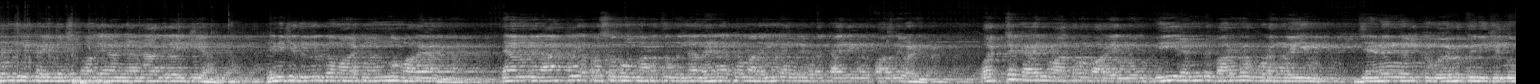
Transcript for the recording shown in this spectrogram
നെഞ്ചിൽ കൈവച്ച് പറയാൻ ഞാൻ ആഗ്രഹിക്കുകയാണ്. എനിക്ക് ദീർഘമായിട്ട് ഒന്നും പറയാനില്ല. ഞാൻ ഒരു രാഷ്ട്രീയ പ്രസംഗവും നടത്തുന്നില്ല. നേതാക്കന്മാർ എല്ലാവരും ഇവിടെ കാര്യങ്ങൾ പറഞ്ഞു കഴിഞ്ഞു. ഒറ്റ കാര്യം മാത്രം പറയുന്നു. ഈ രണ്ട് ഭരണകൂടങ്ങളെയും ജനങ്ങൾക്ക് വെറുത്തിരിക്കുന്നു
